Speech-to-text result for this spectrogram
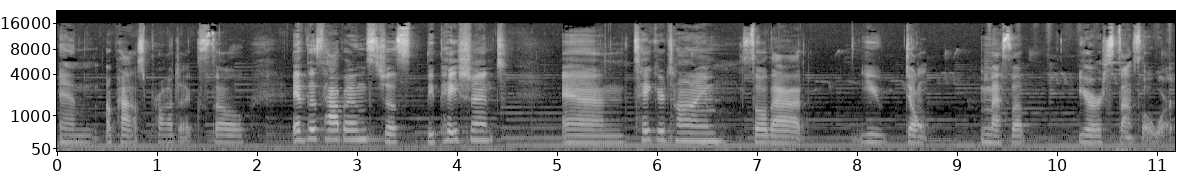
in a past project. So if this happens, just be patient and take your time so that you don't mess up your stencil work.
